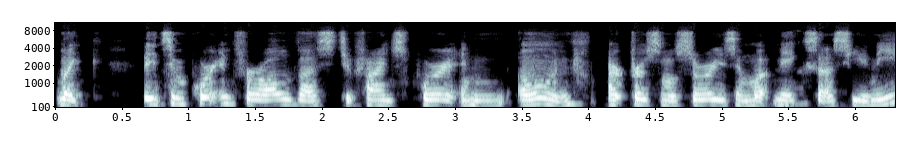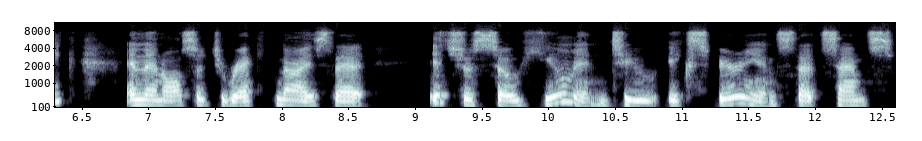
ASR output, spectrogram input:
like, it's important for all of us to find support and own our personal stories and what makes us unique. And then also to recognize that it's just so human to experience that sense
